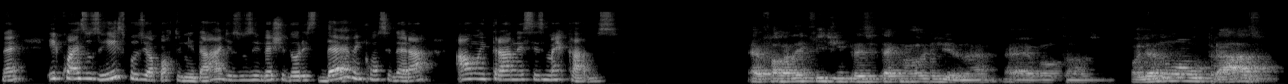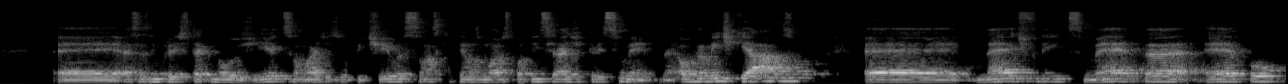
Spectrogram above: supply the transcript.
né? E quais os riscos e oportunidades os investidores devem considerar ao entrar nesses mercados? É, falando aqui de empresa de tecnologia, né? É, voltando. Olhando no longo prazo, é, essas empresas de tecnologia que são mais disruptivas são as que têm os maiores potenciais de crescimento. Né? Obviamente que Amazon, é, Netflix, Meta, Apple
